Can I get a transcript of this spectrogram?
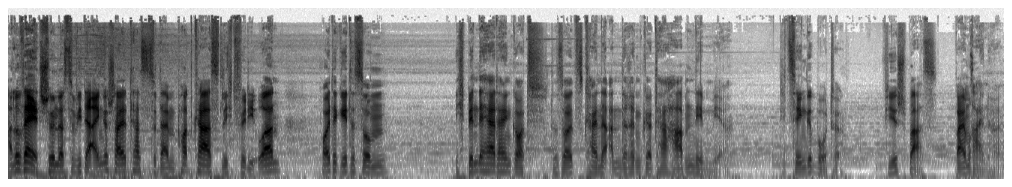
Hallo Welt, schön, dass du wieder eingeschaltet hast zu deinem Podcast Licht für die Ohren. Heute geht es um Ich bin der Herr dein Gott, du sollst keine anderen Götter haben neben mir. Die zehn Gebote. Viel Spaß beim Reinhören.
